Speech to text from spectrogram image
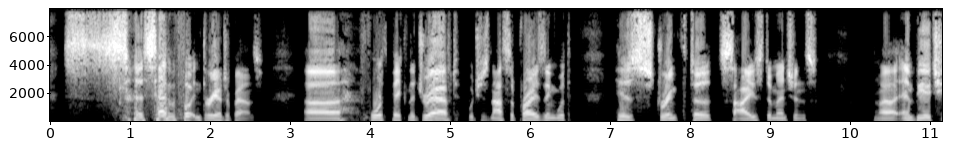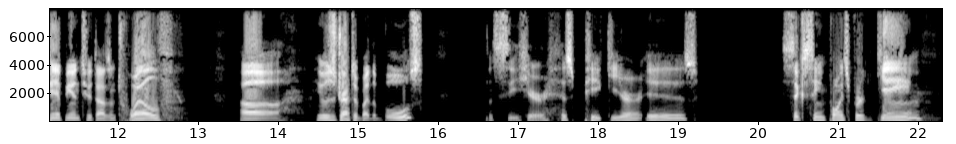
seven foot and 300 pounds. Uh, fourth pick in the draft, which is not surprising with his strength to size dimensions. Uh, NBA champion 2012. Uh, he was drafted by the Bulls. Let's see here. His peak year is 16 points per game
